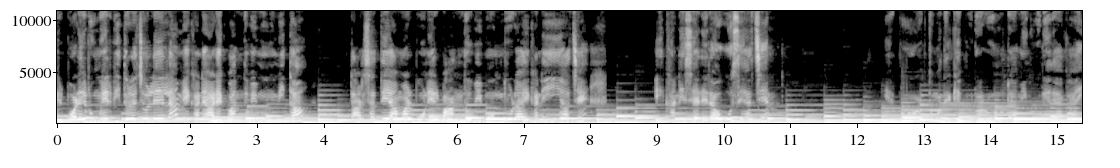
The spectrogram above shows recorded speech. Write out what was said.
এরপরে রুমের ভিতরে চলে এলাম, এখানে আরেক বান্ধবী মৌমিতা। তার সাথে আমার বোনের বান্ধবী বন্ধুরা এখানেই আছে। এখানে স্যারেরাও বসে আছেন। এরপর তোমাদেরকে পুরো আমি ঘুরে দেখাই।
